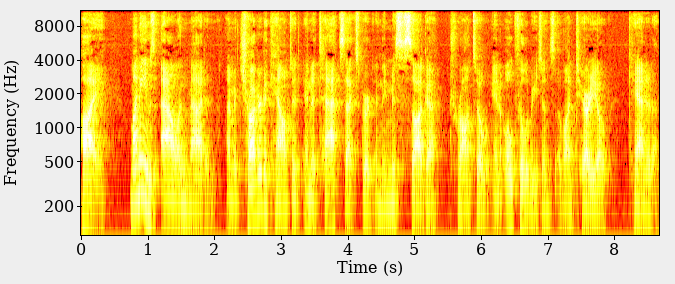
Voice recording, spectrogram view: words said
Hi, my name is Allan Madan. I'm a chartered accountant and a tax expert in the Mississauga, Toronto, and Oakville regions of Ontario, Canada.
